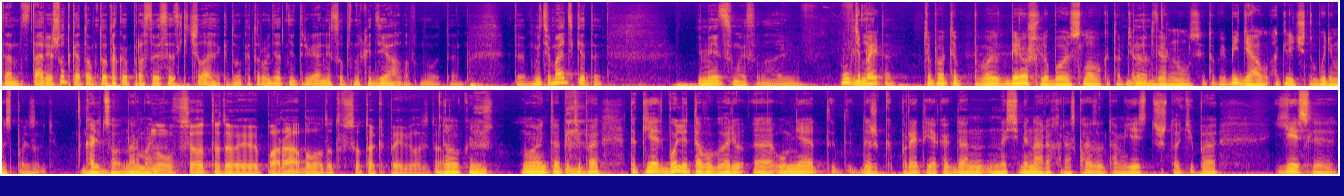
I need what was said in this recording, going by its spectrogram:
там старая шутка о том, кто такой простой советский человек, у которого нет нетривиальных собственных идеалов. Ну, вот там, это, в математике это имеет смысл. А Ну, типа, это- Типа ты берешь любое слово, которое тебе Да. подвернулось, и такой, идеал, отлично, будем использовать. Кольцо, нормально. Ну, все от этого и парабола, вот это все так и появилось, да? да, конечно. Ну, это типа... Так я более того говорю, э, у меня даже про это я когда на семинарах рассказываю, там есть, что типа, если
